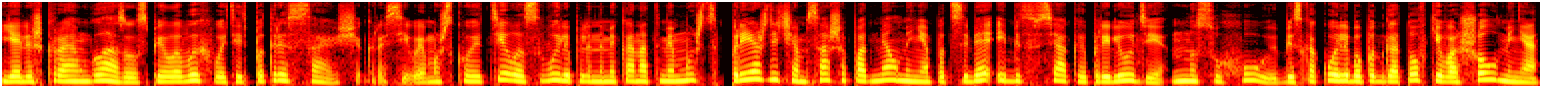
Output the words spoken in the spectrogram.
Я лишь краем глаза успела выхватить потрясающе красивое мужское тело с вылепленными канатами мышц, прежде чем Саша подмял меня под себя и без всякой прелюдии, на сухую, без какой-либо подготовки вошел в меня,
